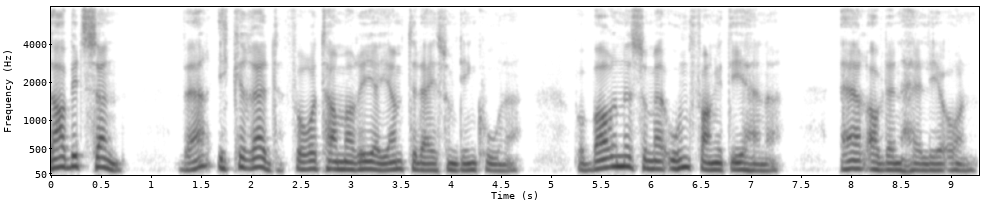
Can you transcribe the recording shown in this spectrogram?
Davids sønn, vær ikke redd for å ta Maria hjem til deg som din kone, for barnet som er unnfanget i henne, er av Den hellige ånd.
